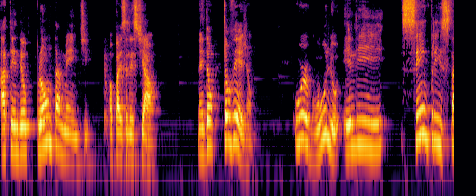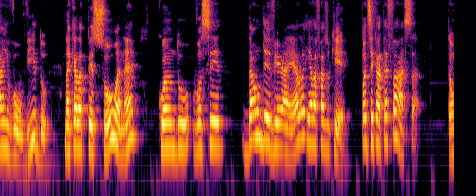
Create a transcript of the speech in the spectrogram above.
atendeu prontamente ao Pai Celestial. Então, então vejam, o orgulho ele sempre está envolvido naquela pessoa, né? Quando você dá um dever a ela e ela faz o quê? Pode ser que ela até faça, então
